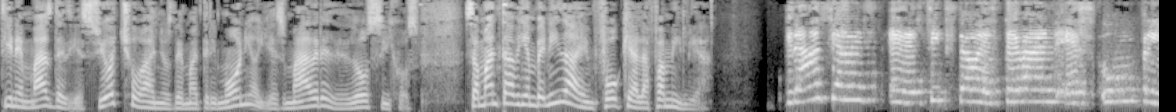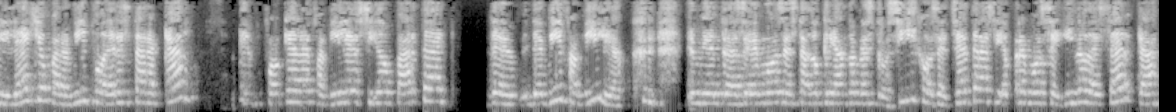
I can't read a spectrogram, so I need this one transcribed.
tiene más de 18 años de matrimonio y es madre de dos hijos. Samantha, bienvenida a Enfoque a la Familia. Gracias, eh, Sixto, Esteban. Es un privilegio para mí poder estar acá. Enfoque a la familia ha sido parte de, mi familia. Mientras hemos estado criando a nuestros hijos, etcétera, siempre hemos seguido de cerca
